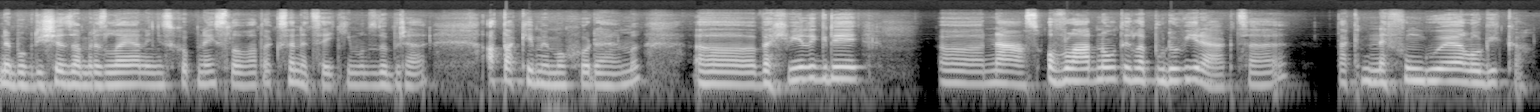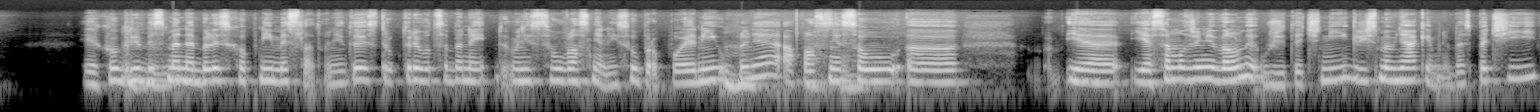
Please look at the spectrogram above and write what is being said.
nebo když je zamrzlý a není schopný slova, tak se necítí moc dobře. A taky mimochodem, eh, ve chvíli, kdy eh, nás ovládnou tyhle půdové reakce, tak nefunguje logika. Jako kdyby mhm. jsme nebyli schopní myslet. Oni ty struktury od sebe, nej, oni jsou vlastně nejsou propojený mm-hmm. úplně a vlastně Jasně. jsou uh, je, je samozřejmě velmi užitečný, když jsme v nějakém nebezpečí,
